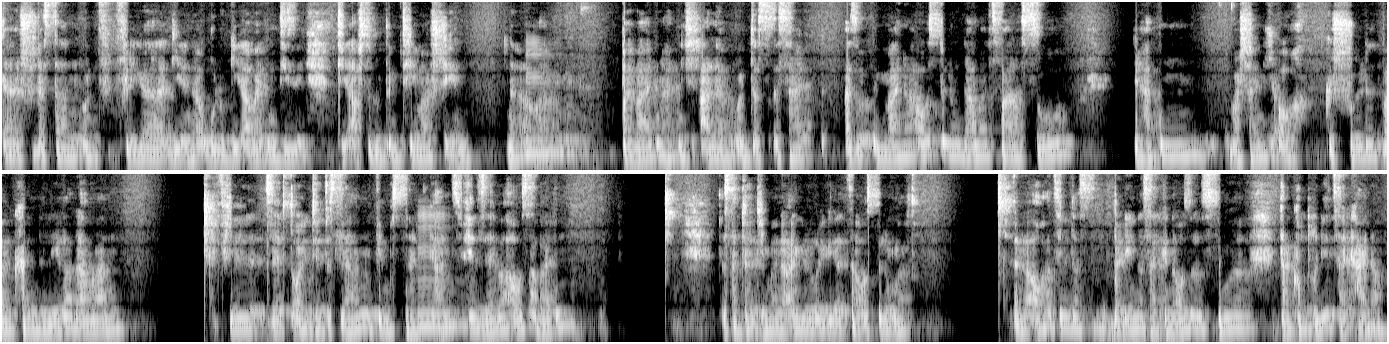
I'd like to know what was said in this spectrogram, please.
äh, Schwestern und Pfleger, die in der Urologie arbeiten, die, die absolut im Thema stehen. Ne? Aber mhm bei weitem halt nicht alle. Und das ist halt, also in meiner Ausbildung damals war das so, wir hatten wahrscheinlich auch geschuldet, weil keine Lehrer da waren, viel selbstorientiertes Lernen. Wir mussten halt mhm. ganz viel selber ausarbeiten. Das hat halt meine Angehörige, die jetzt eine Ausbildung macht, äh, auch erzählt, dass bei denen das halt genauso ist, nur da kontrolliert es halt keiner.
